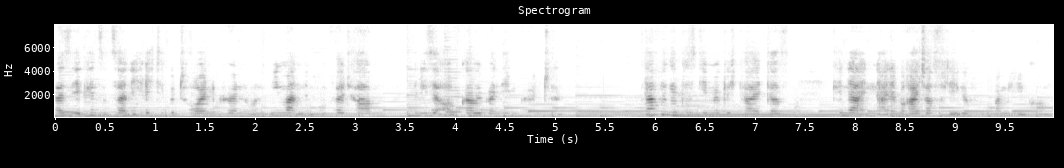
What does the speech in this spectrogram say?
weil sie ihr Kind zurzeit nicht richtig betreuen können und niemanden im Umfeld haben, der diese Aufgabe übernehmen könnte. Dafür gibt es die Möglichkeit, dass Kinder in eine Bereitschaftspflegefamilie kommen,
